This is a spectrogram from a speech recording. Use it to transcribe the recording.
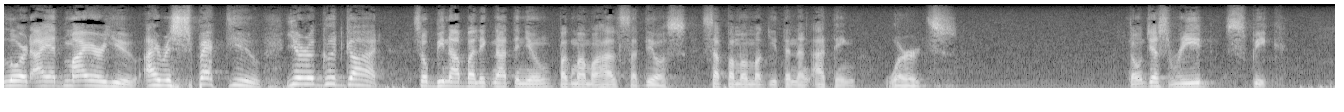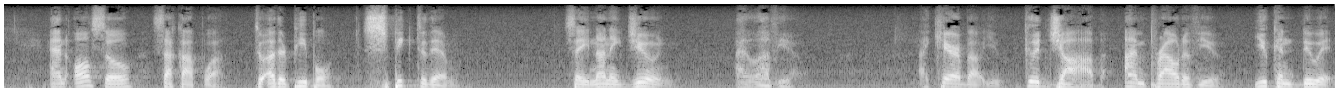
Lord, I admire you. I respect you. You're a good God. So binabalik natin yung pagmamahal sa Diyos sa pamamagitan ng ating words. Don't just read, speak. and also sakapwa, to other people. Speak to them. Say, Nanay June, I love you. I care about you. Good job. I'm proud of you. You can do it.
